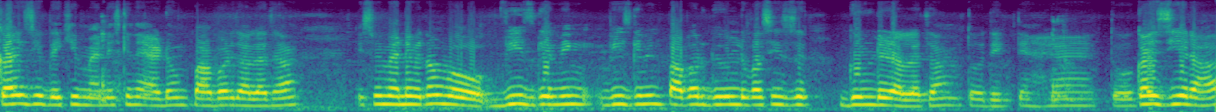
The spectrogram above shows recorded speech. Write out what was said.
गाइस ये देखिए, मैंने इसके अंदर एडम पावर डाला था। इसमें मैंने बताऊँ, वो Wizz gaming Wizz gaming power guild versus guild डाला था। तो देखते हैं। तो गाइस ये रहा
